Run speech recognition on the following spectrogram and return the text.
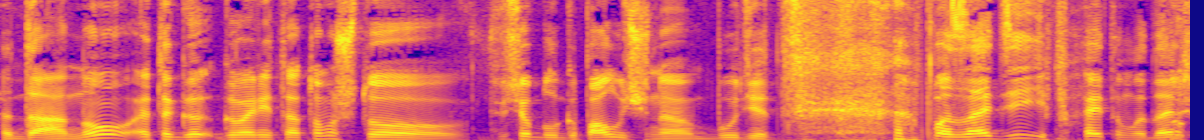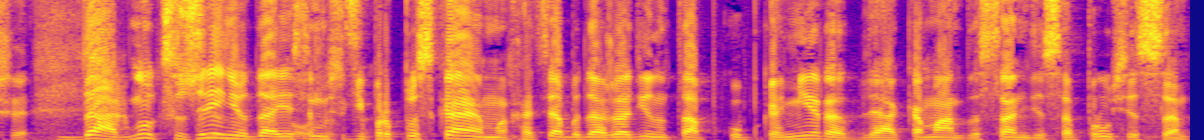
Да, но это говорит о том, что все благополучно будет позади, и поэтому дальше... Ну, да, ну, к сожалению, да, если мы все-таки пропускаем хотя бы даже один этап Кубка мира для команды Сандиса Прусиса,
